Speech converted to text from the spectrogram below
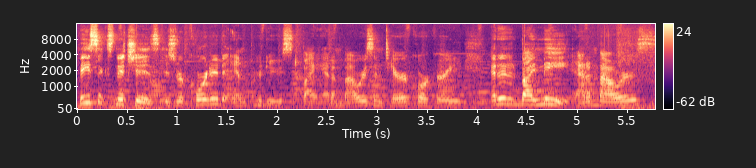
Basic Snitches is recorded and produced by Adam Bowers and Tara Corkery, edited by me, Adam Bowers.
